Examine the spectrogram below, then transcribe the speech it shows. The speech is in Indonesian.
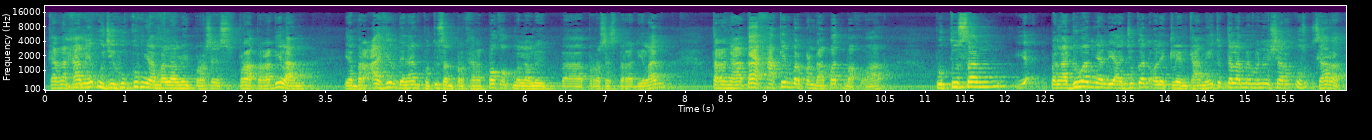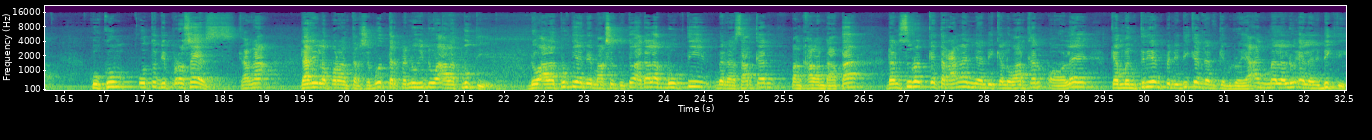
karena kami uji hukumnya melalui proses pra peradilan yang berakhir dengan putusan perkara pokok melalui uh, proses peradilan ternyata hakim berpendapat bahwa putusan ya, pengaduan yang diajukan oleh klien kami itu telah memenuhi syarat, syarat hukum untuk diproses karena dari laporan tersebut terpenuhi dua alat bukti. Dua alat bukti yang dimaksud itu adalah bukti berdasarkan pangkalan data dan surat keterangan yang dikeluarkan oleh Kementerian Pendidikan dan Kebudayaan melalui LL Dikti.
